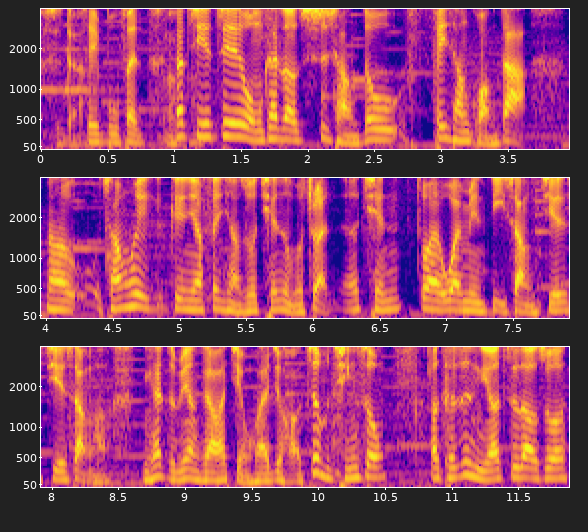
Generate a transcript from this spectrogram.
是的，这一部。分那这些这些我们看到市场都非常广大，那常会跟人家分享说钱怎么赚，呃钱都在外面地上街街上啊，你看怎么样给它捡回来就好，这么轻松啊！可是你要知道说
